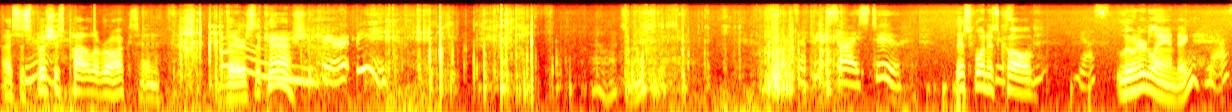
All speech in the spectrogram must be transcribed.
A suspicious yeah. pile of rocks and there's the cache. Mm, there it be. Oh, that's nice. It's a big size too. This one is this called one? Yes. Lunar Landing. Yes.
